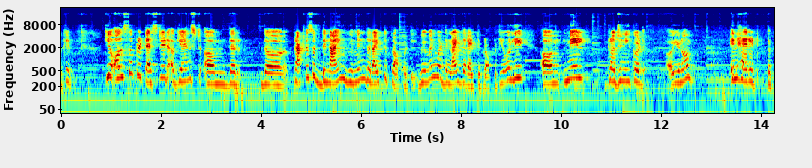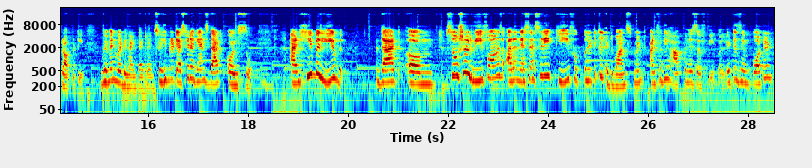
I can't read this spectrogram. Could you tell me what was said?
Okay he also protested against um, the the practice of denying women the right to property. Women were denied the right to property. Only um, male progeny could, uh, you know, inherit the property. Women were denied that right. So he protested against that also. And he believed that um, social reforms are a necessary key for political advancement and for the happiness of people. It is important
